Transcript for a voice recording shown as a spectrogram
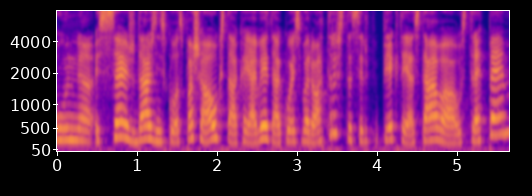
un uh, es sēžu dārziņa skolas pašā augstākajā vietā, ko es varu atrast. Tas ir piektajā stāvā uz trepēm.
